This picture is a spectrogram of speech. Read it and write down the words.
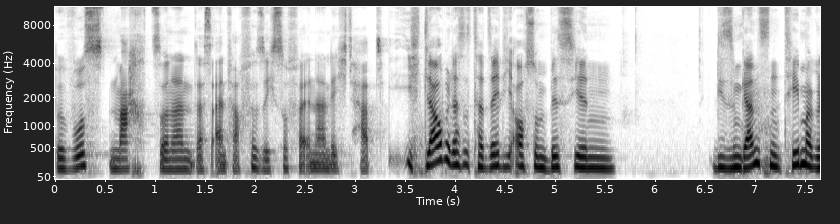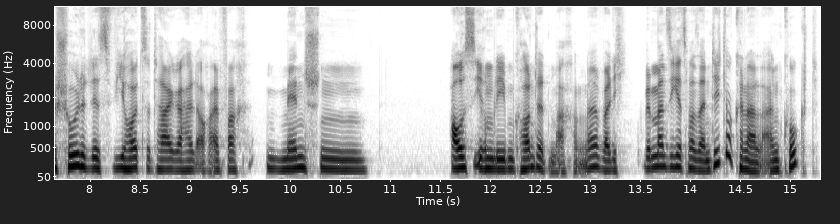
bewusst macht, sondern das einfach für sich so verinnerlicht hat. Ich glaube, dass es tatsächlich auch so ein bisschen diesem ganzen Thema geschuldet ist, wie heutzutage halt auch einfach Menschen aus ihrem Leben Content machen. Ne? Weil ich, wenn man sich jetzt mal seinen TikTok-Kanal anguckt,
